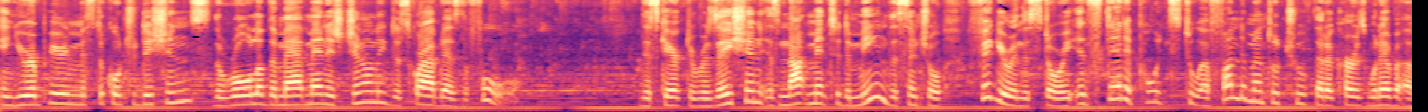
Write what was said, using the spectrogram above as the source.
In European mystical traditions, the role of the madman is generally described as the fool. This characterization is not meant to demean the central figure in the story. Instead, it points to a fundamental truth that occurs whenever a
